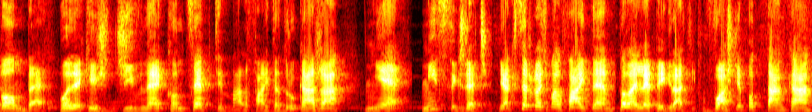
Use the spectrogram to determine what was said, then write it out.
bombę, pod jakieś dziwne koncepty Malphite'a drukarza, nie, nic z tych rzeczy. Jak chcesz grać Malfightem, to najlepiej grać właśnie pod tanka,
